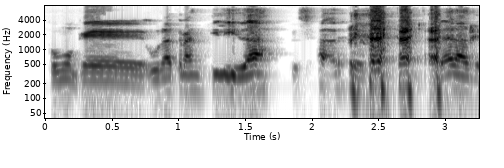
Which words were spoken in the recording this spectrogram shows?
como que una tranquilidad, ¿sabes? Espérate.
